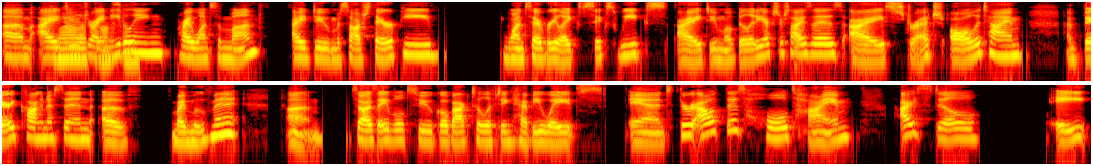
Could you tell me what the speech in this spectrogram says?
Um, I Wow, do dry awesome. needling probably once a month. I do massage therapy once every like six weeks. I do mobility exercises. I stretch all the time. I'm very cognizant of my movement. Um, so I was able to go back to lifting heavy weights. And throughout this whole time, I still ate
